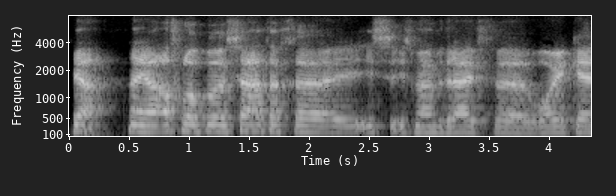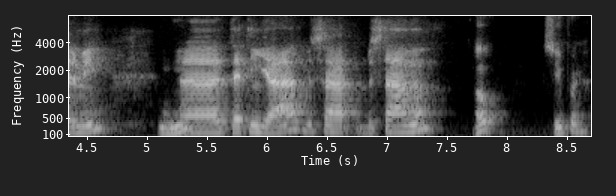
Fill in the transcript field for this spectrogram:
Ja, nou ja, afgelopen zaterdag uh, is, is mijn bedrijf Warrior Academy. Mm -hmm. 13 jaar besta bestaan we. Oh, super.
